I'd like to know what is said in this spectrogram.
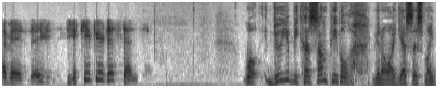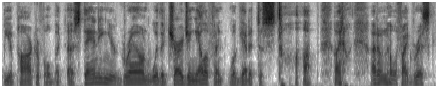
I mean, you keep your distance. Well, do you? Because some people, you know, I guess this might be apocryphal, but uh, standing your ground with a charging elephant will get it to stop. I don't, I don't know if I'd risk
